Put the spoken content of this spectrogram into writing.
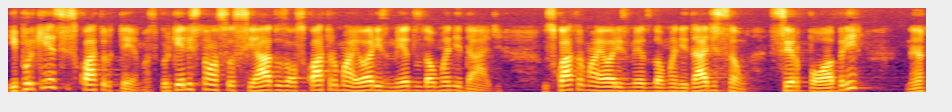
E por que esses quatro temas? Porque eles estão associados aos quatro maiores medos da humanidade. Os quatro maiores medos da humanidade são ser pobre, né?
